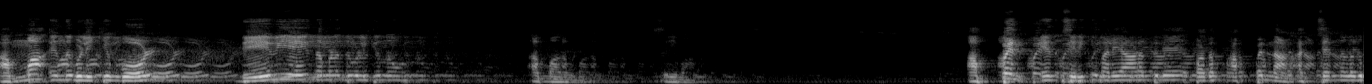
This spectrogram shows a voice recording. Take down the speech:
അമ്മ എന്ന് വിളിക്കുമ്പോൾ ദേവിയെയും നമ്മൾ എന്ത് വിളിക്കുന്നു? അമ്മ എന്ന് വിളിക്കുന്നു. സെയിം ആണ്. അപ്പൻ എന്ന് ശരിക്കും മലയാളത്തിലെ പദം അപ്പൻ എന്നാണ്. അച്ഛൻ എന്നുള്ളത്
